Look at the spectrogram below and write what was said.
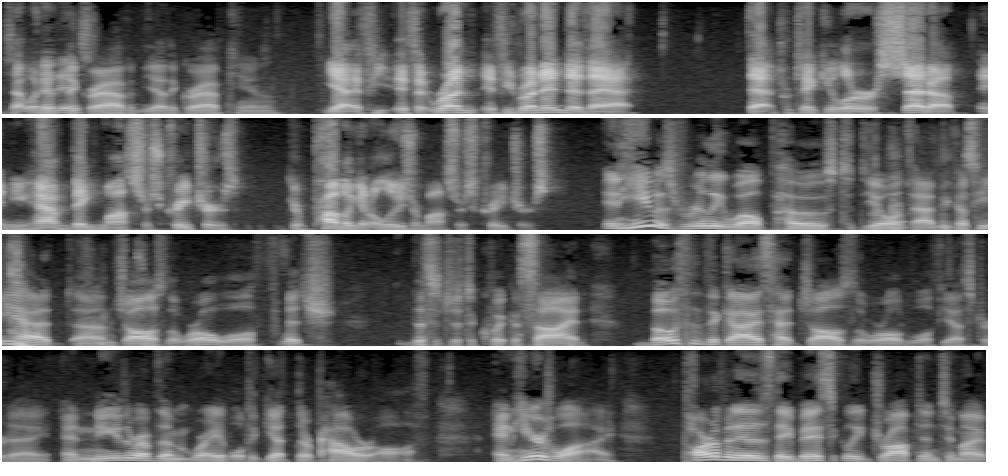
Is that what the, it is? The grav, yeah, the grav cannon. Yeah, if you if it run if you run into that that particular setup and you have big monstrous creatures, you're probably going to lose your monstrous creatures. And he was really well posed to deal with that because he had um, Jaws of the World Wolf, which this is just a quick aside. Both of the guys had Jaws of the World Wolf yesterday, and neither of them were able to get their power off. And here's why. Part of it is they basically dropped into my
